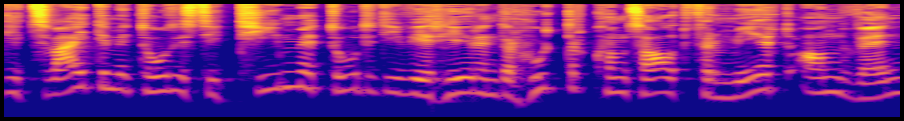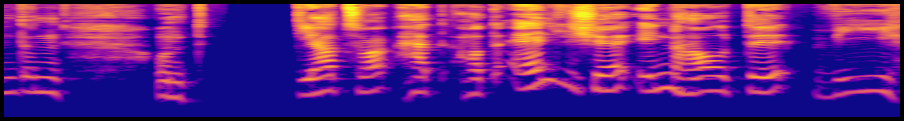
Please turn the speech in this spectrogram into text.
die zweite Methode ist die Team-Methode, die wir hier in der Hutter Consult vermehrt anwenden. Und die hat zwar hat, hat ähnliche Inhalte wie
